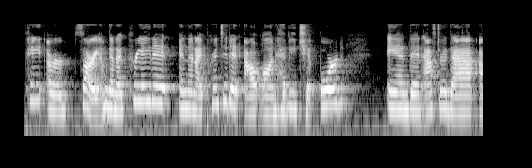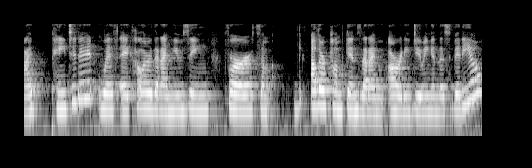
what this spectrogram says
paint, or sorry, I'm to create it, and then I printed it out on heavy chipboard. And then after that, I painted it with a color that I'm using for some other pumpkins that I'm already doing in this video.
